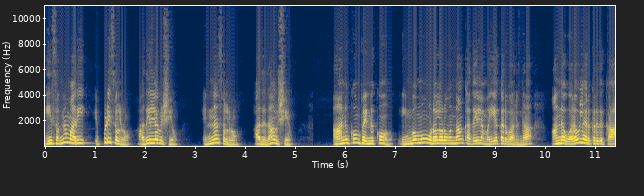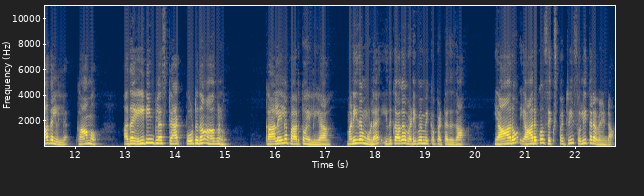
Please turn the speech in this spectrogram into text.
நீ சொன்ன மாதிரி எப்படி சொல்கிறோம் அது இல்லை விஷயம். என்ன சொல்கிறோம் அதுதான் விஷயம். ஆணுக்கும் பெண்ணுக்கும் இன்பமும் உடலுறவும் தான் கதையில் மையக்கருவாக இருந்தால் அந்த உறவில் இருக்கிறது காதல் இல்லை காமம். அதை எயிட்டீன் ப்ளஸ் ட்ராக் போட்டு தான் ஆகணும். காலையில் பார்த்தோம் இல்லையா? மனித மூளை இதுக்காக வடிவமைக்கப்பட்டது தான் யாரும் யாருக்கும் செக்ஸ் பற்றி சொல்லித்தர வேண்டாம்.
